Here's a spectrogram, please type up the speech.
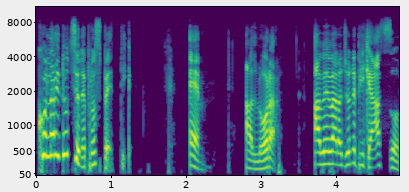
con la riduzione prospettica. Eh, allora, aveva ragione Picasso.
